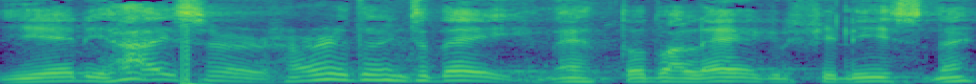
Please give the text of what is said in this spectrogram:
E ele, hi sir, how are you doing today? Né? Todo alegre, feliz, né?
